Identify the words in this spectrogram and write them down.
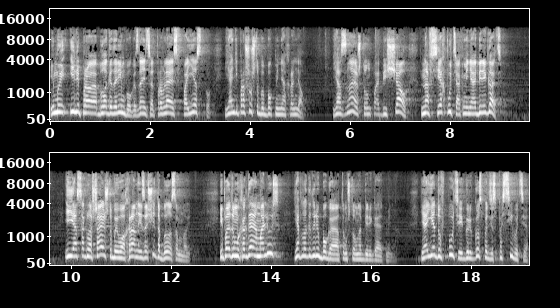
И мы или благодарим Бога, знаете, отправляясь в поездку, я не прошу, чтобы Бог меня охранял. Я знаю, что Он пообещал на всех путях меня оберегать. И я соглашаюсь, чтобы Его охрана и защита была со мной. И поэтому, когда я молюсь, я благодарю Бога о том, что Он оберегает меня. Я еду в путь и говорю, Господи, спасибо Тебе.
